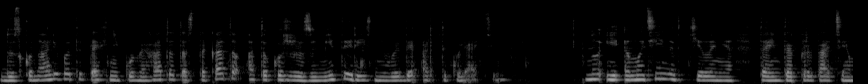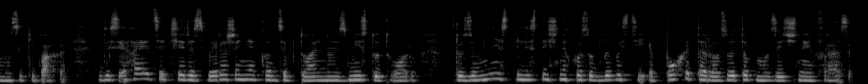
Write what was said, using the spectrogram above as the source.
вдосконалювати техніку легато та стакато, а також розуміти різні види артикуляції. Ну і емоційне втілення та інтерпретація музики Баха досягається через вираження концептуального змісту твору, розуміння стилістичних особливостей епохи та розвиток музичної фрази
